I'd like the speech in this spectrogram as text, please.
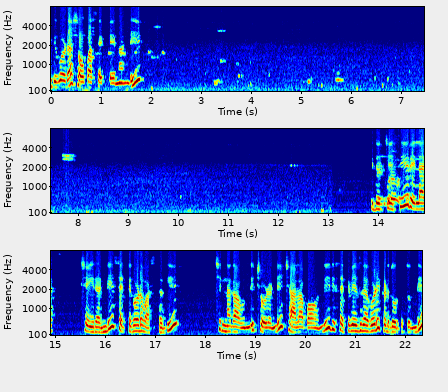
ఇది కూడా సోఫా సెట్ ఏనండి. ఇది వచ్చేసి రిలాక్స్ చేయరండి. సెట్ కూడా వస్తుంది. చిన్నగా ఉంది చూడండి. చాలా బాగుంది. ఇది సెట్ వేజ్గా కూడా ఇక్కడ దొరుకుతుంది.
